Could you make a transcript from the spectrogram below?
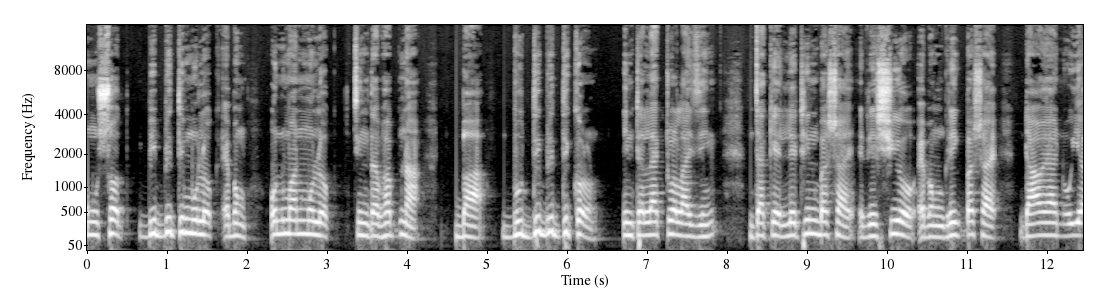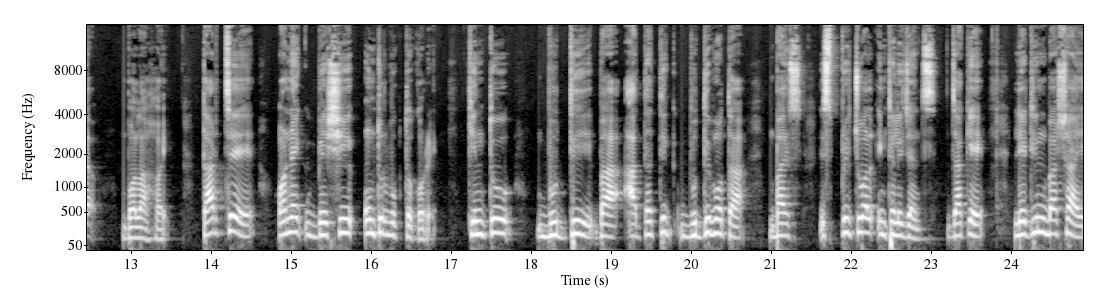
অনুষদ বিবৃতিমূলক এবং অনুমানমূলক চিন্তাভাবনা বা বুদ্ধিবৃদ্ধিকরণ ইন্টালেকচুয়ালাইজিং যাকে ল্যাটিন ভাষায় রেশিও এবং গ্রিক ভাষায় ডায়ানোইয়া বলা হয়, তার চেয়ে অনেক বেশি অন্তর্ভুক্ত করে। কিন্তু বুদ্ধি বা আধ্যাত্মিক বুদ্ধিমত্তা বা স্পিরিচুয়াল ইন্টেলিজেন্স, যাকে ল্যাটিন ভাষায়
